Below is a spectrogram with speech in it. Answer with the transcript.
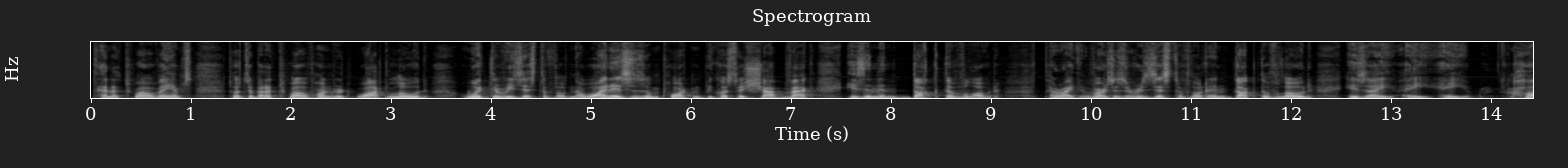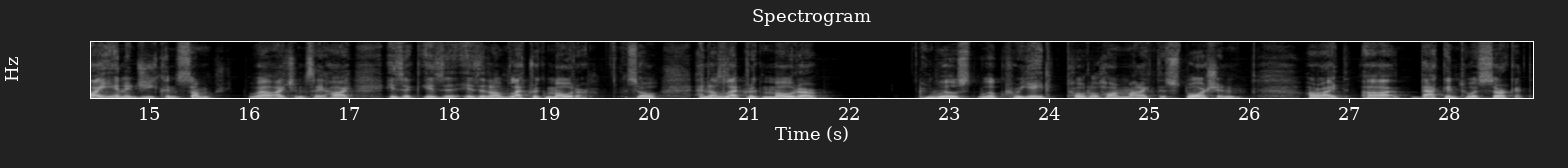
10 or 12 amps. So it's about a 1200 watt load with the resistive load. Now, why this is important? Because the shop vac is an inductive load, all right, versus a resistive load. An inductive load is a a, a high energy consumption. Well, I shouldn't say high. Is a is a, is an electric motor. So an electric motor will will create total harmonic distortion all right, uh, back into a circuit.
